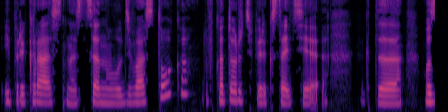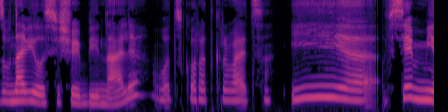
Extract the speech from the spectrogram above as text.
и прекрасная сцена Владивостока, в которой теперь, кстати, как-то возобновилась еще и биеннале, вот скоро открывается. И всем миром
